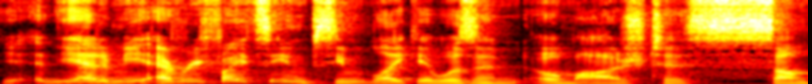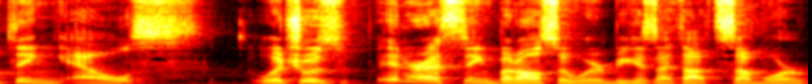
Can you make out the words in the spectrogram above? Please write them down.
Yeah, to me, every fight scene seemed like it was an homage to something else, which was interesting, but also weird because I thought some were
